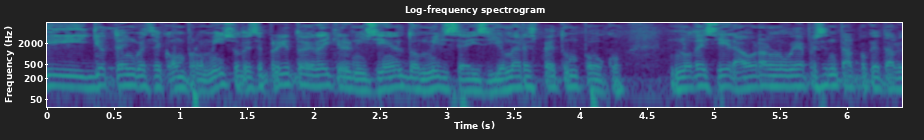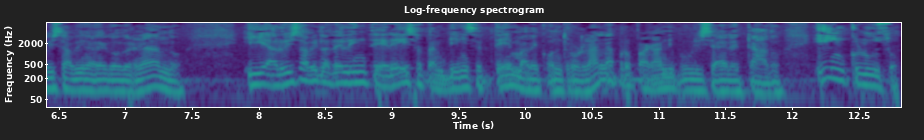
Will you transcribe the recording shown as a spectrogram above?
y yo tengo ese compromiso de ese proyecto de ley que lo inicié en el 2006 y yo me respeto un poco, no decir ahora no lo voy a presentar porque está Luis Abinader gobernando. Y a Luis Abinader le interesa también ese tema de controlar la propaganda y publicidad del Estado. Incluso,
